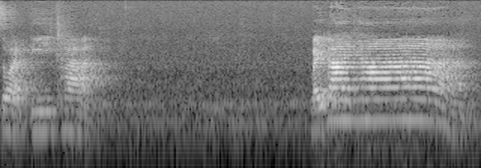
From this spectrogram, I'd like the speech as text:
สวัสดีค่ะ บ๊ายบายค่ะ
